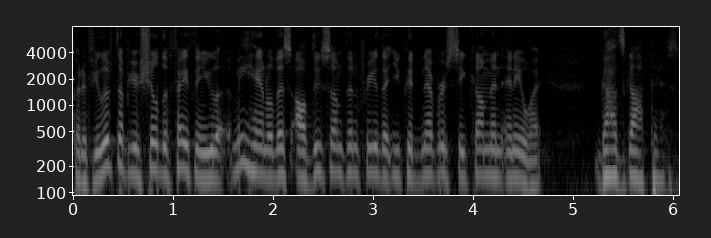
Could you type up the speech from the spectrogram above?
But if you lift up your shield of faith and you let me handle this, I'll do something for you that you could never see coming anyway. God's got this.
